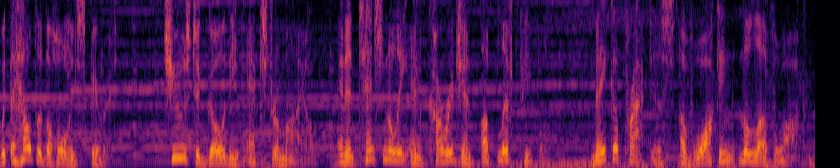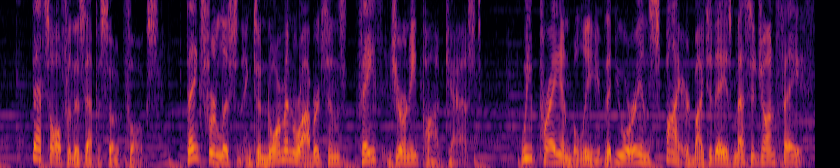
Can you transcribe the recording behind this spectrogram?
With the help of the Holy Spirit, choose to go the extra mile and intentionally encourage and uplift people. Make a practice of walking the love walk. That's all for this episode, folks. Thanks for listening to Norman Robertson's Faith Journey podcast. We pray and believe that you are inspired by today's message on faith.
